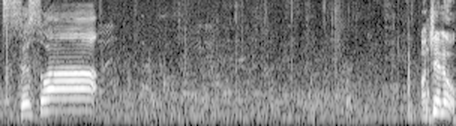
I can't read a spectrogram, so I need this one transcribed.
ce soir. Angelo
